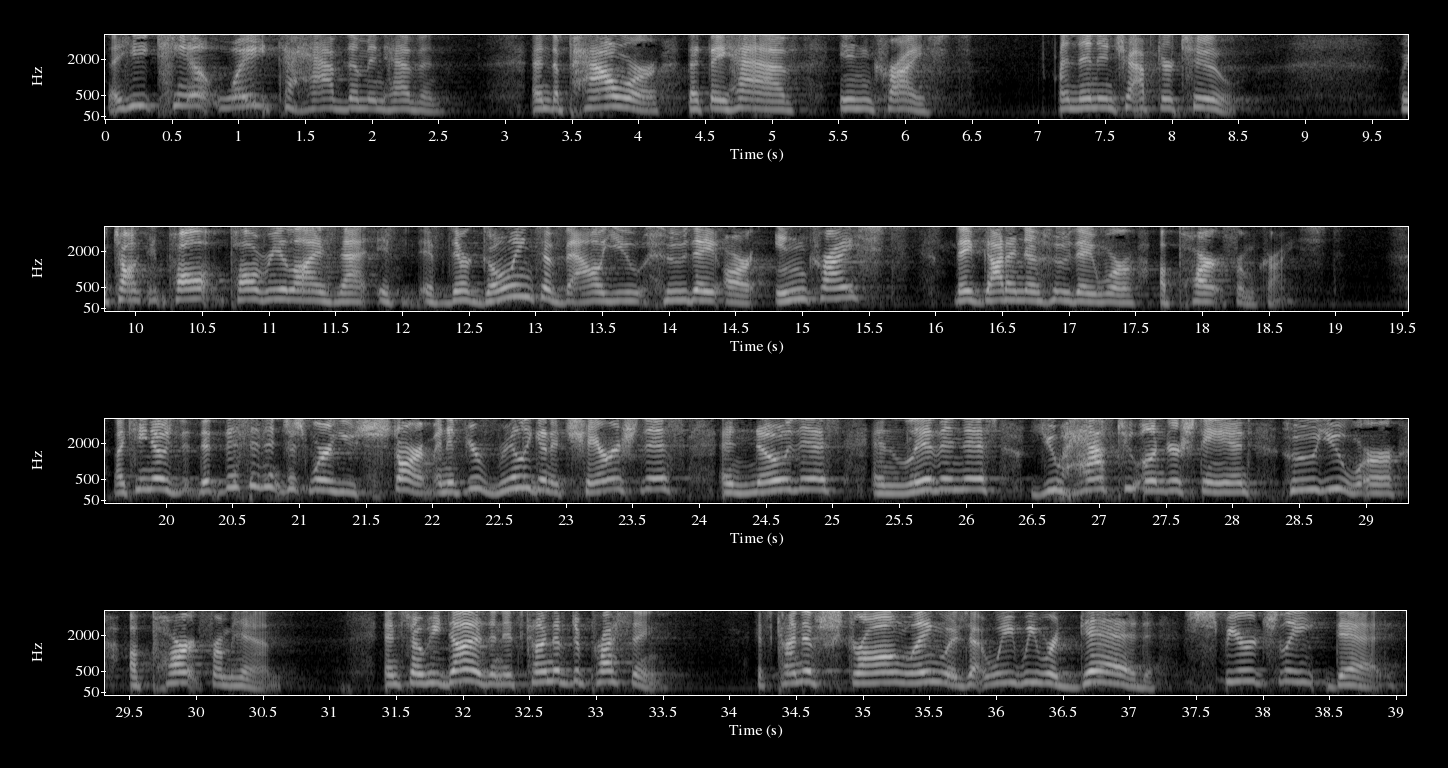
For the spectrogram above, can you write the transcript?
That He can't wait to have them in heaven. And the power that they have in Christ. And then in chapter 2, we talked, Paul, Paul realized that if, if they're going to value who they are in Christ, they've got to know who they were apart from Christ. Like he knows that this isn't just where you start. And if you're really going to cherish this and know this and live in this, you have to understand who you were apart from him. And so he does, and it's kind of depressing. It's kind of strong language that we, we were dead, spiritually dead.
